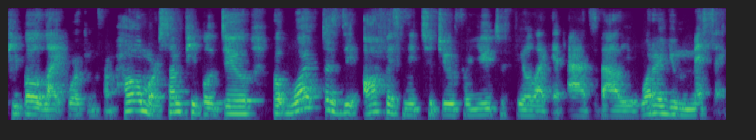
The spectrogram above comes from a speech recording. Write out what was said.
people like working from home, or some people do, but what does the office need to do for you to feel like it adds value? What are you missing?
